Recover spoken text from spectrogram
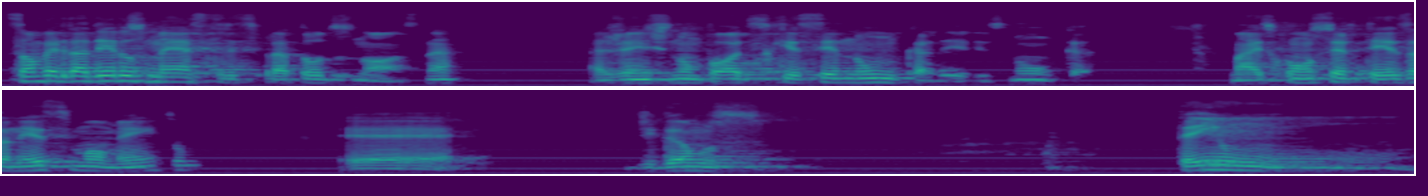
são verdadeiros mestres para todos nós. Né? A gente não pode esquecer nunca deles, nunca. Mas com certeza, nesse momento, é, digamos, tem um,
